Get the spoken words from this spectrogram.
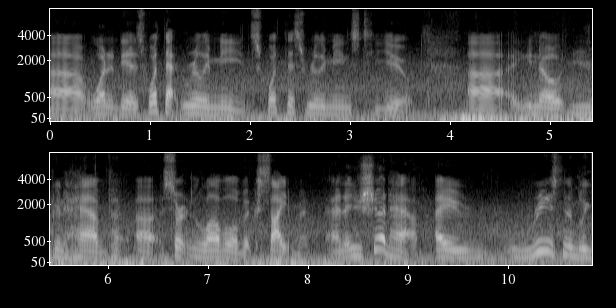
uh, what it is what that really means what this really means to you. Uh, you know you can have a certain level of excitement and you should have a reasonably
